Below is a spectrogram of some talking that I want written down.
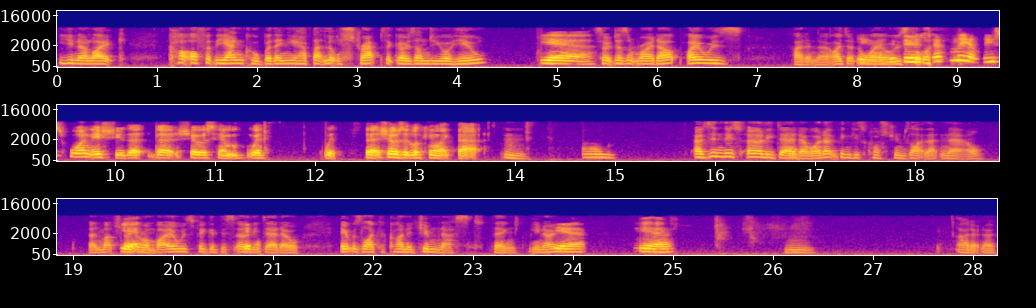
you know, like cut off at the ankle, but then you have that little strap that goes under your heel, yeah. so it doesn't ride up. I always, I don't know, I don't know Yeah, why I always there's thought. definitely at least one issue that that shows him with with that shows it looking like that. Mm. Um, As in this early Daredevil, I don't think his costume's like that now, and much Yeah. later on. But I always figured this early Yeah. Daredevil, it was like a kind of gymnast thing, you know? yeah, yeah. Mm. I don't know.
